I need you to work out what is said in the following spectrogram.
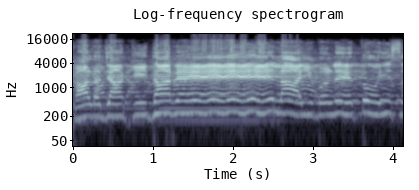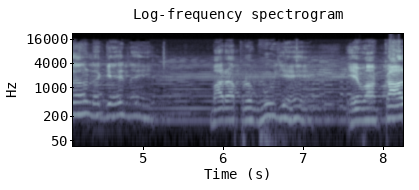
કાલ જા કીધા રે લાઈ બળે તો ઈ સળગે નહીં. મારા પ્રભુએ એવા કાળ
